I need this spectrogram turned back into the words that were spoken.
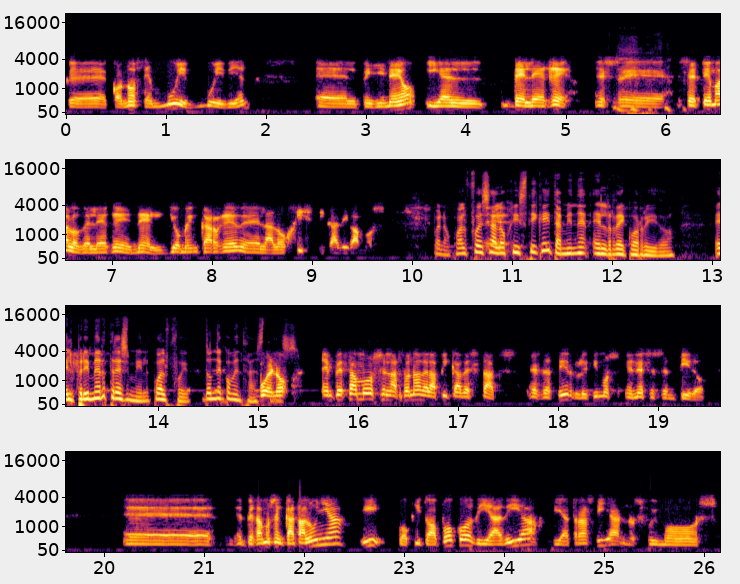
que conoce muy, muy bien el Pirineo, y el delegué ese, ese tema, lo delegué en él. Yo me encargué de la logística, digamos. Bueno, ¿cuál fue esa logística y también el recorrido? El primer 3000, ¿cuál fue? ¿Dónde comenzaste? Bueno, empezamos en la zona de la pica de Stats, es decir, lo hicimos en ese sentido. Eh, empezamos en Cataluña y poquito a poco, día a día, día tras día, nos fuimos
